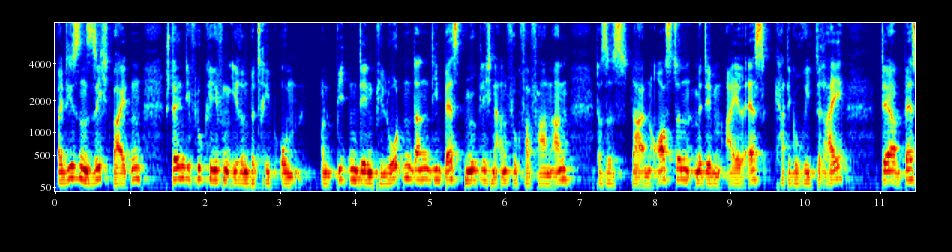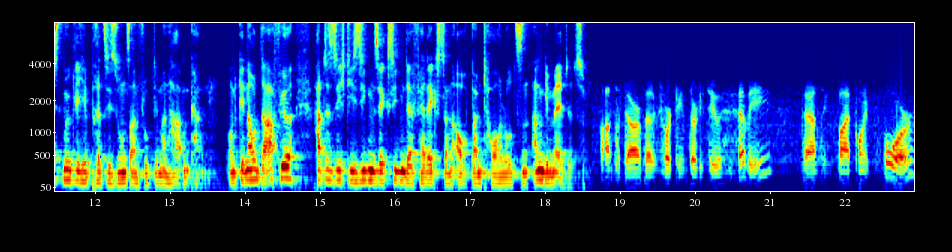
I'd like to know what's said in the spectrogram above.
Bei diesen Sichtweiten stellen die Flughäfen ihren Betrieb um und bieten den Piloten dann die bestmöglichen Anflugverfahren an. Das ist da in Austin mit dem ILS Kategorie 3 der bestmögliche Präzisionsanflug, den man haben kann. Und genau dafür hatte sich die 767 der FedEx dann auch beim Tower Lotsen angemeldet. Austin Tower FedEx 1432 Heavy, passing 5.4 for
